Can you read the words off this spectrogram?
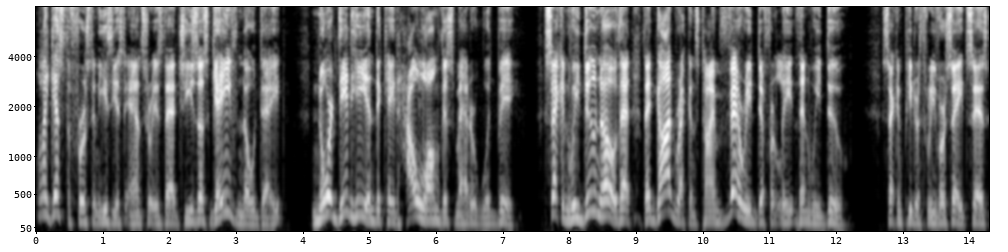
Well, I guess the first and easiest answer is that Jesus gave no date, nor did he indicate how long this matter would be. Second, we do know that, that God reckons time very differently than we do. 2 Peter 3, verse 8 says,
